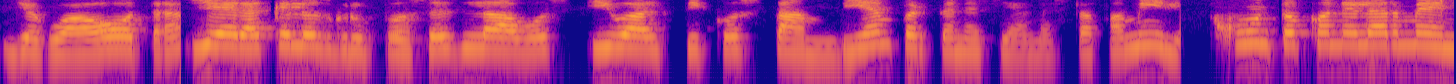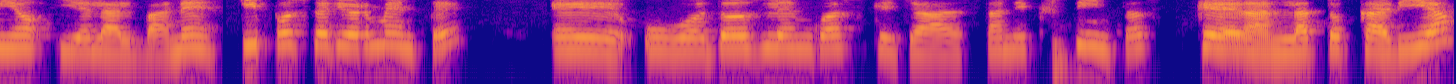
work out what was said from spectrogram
llegó a otra, y era que los grupos eslavos y bálticos también pertenecían a esta familia, junto con el armenio y el albanés. Y posteriormente, eh, hubo dos lenguas que ya están extintas, que eran la tocaría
